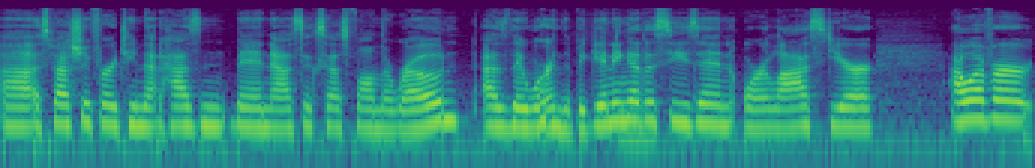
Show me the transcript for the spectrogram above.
uh, especially for a team that hasn't been as successful on the road as they were in the beginning yeah. of the season or last year. However,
